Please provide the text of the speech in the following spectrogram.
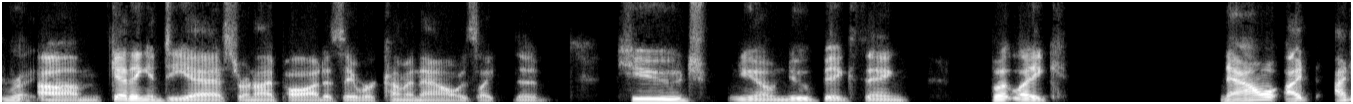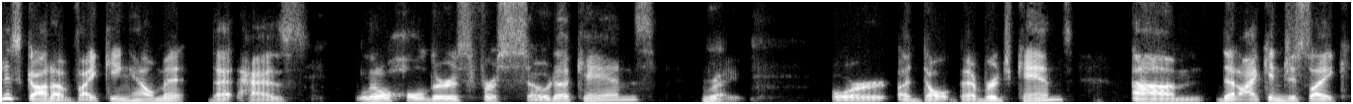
Right. um getting a ds or an ipod as they were coming out was like the huge you know new big thing but like now i i just got a viking helmet that has little holders for soda cans right. or adult beverage cans um that i can just like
